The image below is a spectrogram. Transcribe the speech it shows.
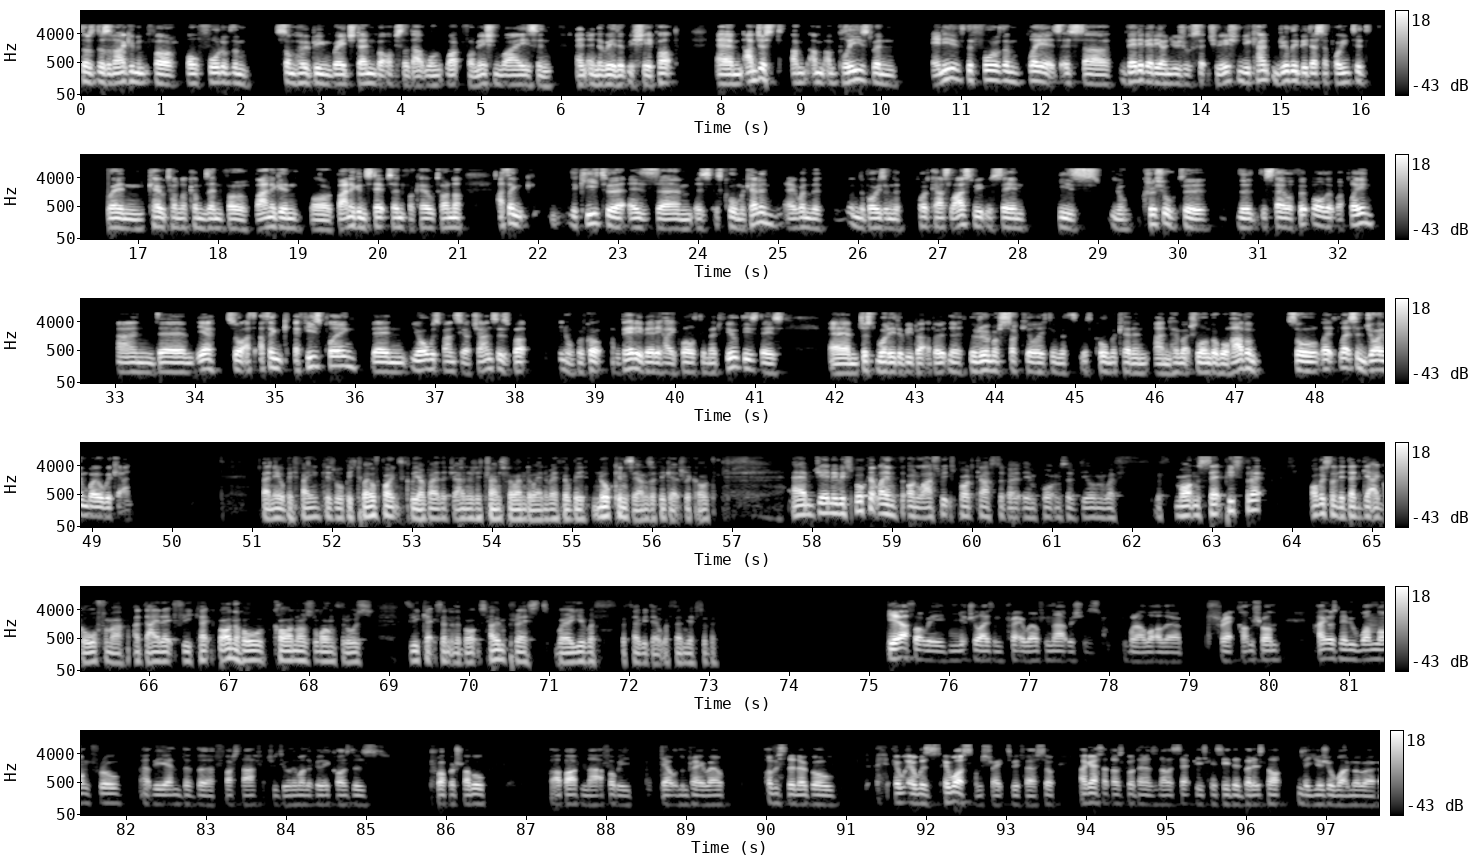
there's there's an argument for all four of them somehow being wedged in, but obviously that won't work formation wise and in, in the way that we shape up. Um, I'm just I'm, I'm I'm pleased when any of the four of them play. It's it's a very very unusual situation. You can't really be disappointed when Kyle Turner comes in for Bannigan or Bannigan steps in for Kyle Turner. I think the key to it is um, is, is Cole McKinnon. Uh, when the when the boys in the podcast last week was saying he's you know crucial to the the style of football that we're playing. And um, yeah, so I, th- I, think if he's playing, then you always fancy our chances. But you know, we've got a very, very high quality midfield these days. Um, just worried a wee bit about the, the rumours circulating with, with Cole McKinnon and how much longer we'll have him. So let, let's enjoy him while we can. Vinny will be fine because we'll be 12 points clear by the January transfer window anyway. There'll be no concerns if he gets recalled. Um, Jamie, we spoke at length on last week's podcast about the importance of dealing with with Morton's set piece threat. Obviously, they did get a goal from a, a direct free kick, but on the whole, corners, long throws, free kicks into the box. How impressed were you with with how we dealt with them yesterday? Yeah, I thought we neutralised them pretty well from that, which is where a lot of their threat comes from. I think it was maybe one long throw at the end of the first half, which was the only one that really caused us proper trouble. But apart from that, I thought we dealt with them pretty well. Obviously, their goal, it, it was it was some strike to be fair. So I guess that does go down as another set piece conceded, but it's not the usual one where we're,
